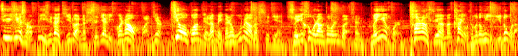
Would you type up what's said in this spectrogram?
狙击手必须在极短的时间里观察好环境。教官给了每个人五秒的时间，随后让众人转身。没一会儿，他让学员们看有什么东西移动了。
